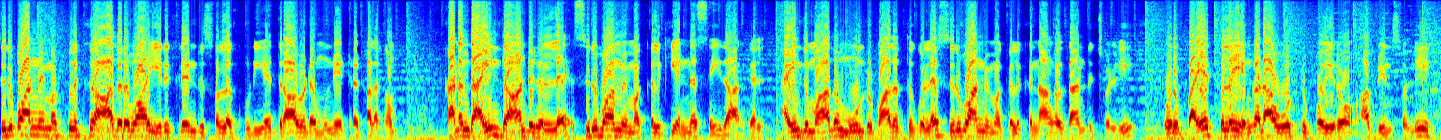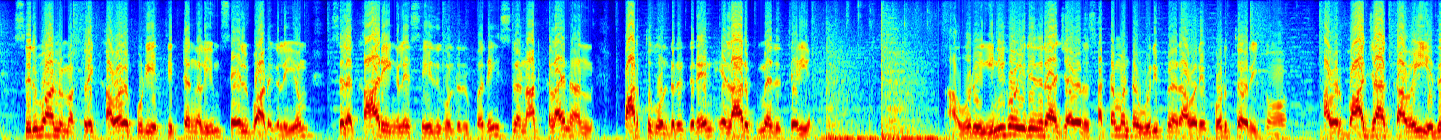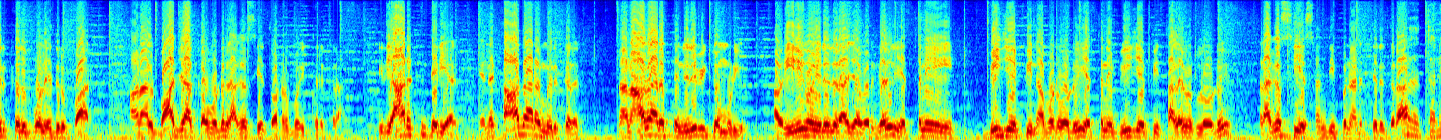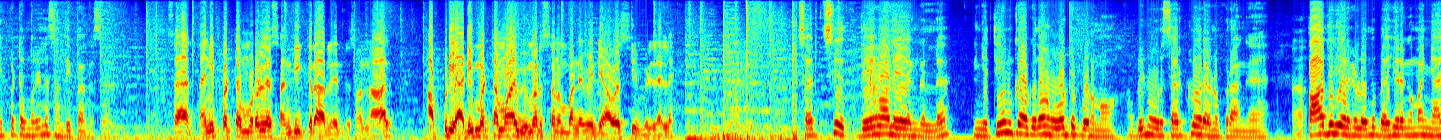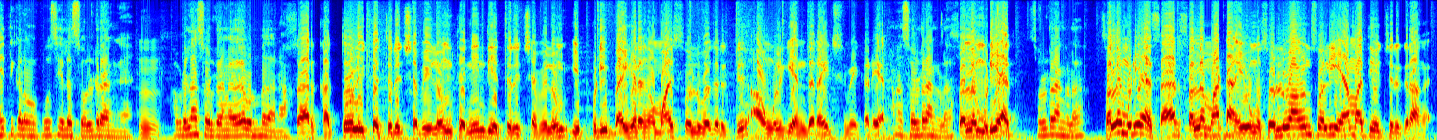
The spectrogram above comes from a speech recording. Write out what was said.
சிறுபான்மை மக்களுக்கு ஆதரவா இருக்கிறேன் என்று சொல்லக்கூடிய திராவிட முன்னேற்ற கழகம் கடந்த ஐந்து ஆண்டுகள்ல சிறுபான்மை மக்களுக்கு என்ன செய்தார்கள்? ஐந்து மாதம் மூன்று மாதத்துக்குள்ள சிறுபான்மை மக்களுக்கு நாங்கள் தான் என்று சொல்லி ஒரு பயத்துல எங்கடா ஓட்டு போயிரும் அப்படின்னு சொல்லி சிறுபான்மை மக்களை கவரக்கூடிய திட்டங்களையும் செயல்பாடுகளையும் சில காரியங்களை செய்து கொண்டிருப்பதை சில நாட்களாய் நான் பார்த்து கொண்டிருக்கிறேன். எல்லாருக்குமே அது தெரியும். அவர் இனிகோ இறுதிராஜ் அவர் சட்டமன்ற உறுப்பினர் அவரை பொறுத்த வரைக்கும் அவர் பாஜகவை எதிர்க்கிறது போல் எதிர்ப்பார். ஆனால் பாஜகவோடு ரகசிய தொடர்பு வைத்திருக்கிறார். இது யாருக்கும் தெரியாது. எனக்கு ஆதாரம் இருக்கிறது. நான் ஆதாரத்தை நிரூபிக்க முடியும். அவர் இனிகோ இறுதிராஜ் அவர்கள் எத்தனை பிஜேபி நபரோடு எத்தனை பிஜேபி தலைவர்களோடு ரகசிய சந்திப்பு நடத்தியிருக்கிறார்? தனிப்பட்ட முறையில் சந்திப்பாங்க சார். சார் தனிப்பட்ட முறையில சந்திக்கிறார்கள் என்று சொன்னால் அப்படி அடிமட்டமா விமர்சனம் பண்ண வேண்டிய அவசியம் இல்லைல்ல? சர்ச்சு தேவாலயங்கள்ல நீங்க திமுகவுக்கு தான் ஓட்டு போடணும் அப்படின்னு ஒரு சர்க்குலர் அனுப்புறாங்க. பாதிரியார்கள் வந்து பகிரங்கமா ஞாயிற்றுக்கிழமை பூசையில சொல்றாங்க. அப்படிலாம் சொல்றாங்க. அதெல்லாம் உண்மைதானா? சார் கத்தோலிக்க திருச்சபையிலும் தென்னிந்திய திருச்சபையிலும் இப்படி பகிரங்கமாய் சொல்வதற்கு அவங்களுக்கு எந்த ரைட்ஸுமே கிடையாது. ஆனா சொல்றாங்களா? சொல்ல முடியாது. சொல்றாங்களா? சொல்ல முடியாது சார். சொல்ல மாட்டாங்க. இவங்க சொல்லுவாங்கன்னு சொல்லி ஏமாத்தி வச்சிருக்கிறாங்க.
